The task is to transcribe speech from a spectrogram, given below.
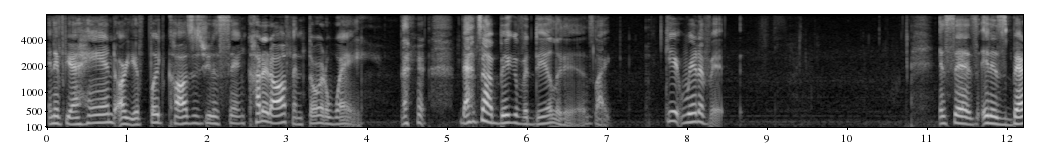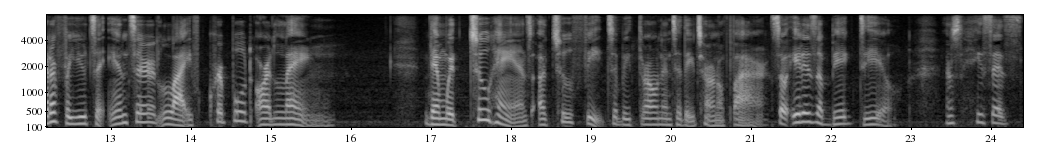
and if your hand or your foot causes you to sin, cut it off and throw it away. That's how big of a deal it is. Like, get rid of it. It says, It is better for you to enter life crippled or lame than with two hands or two feet to be thrown into the eternal fire. So it is a big deal. And he says,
